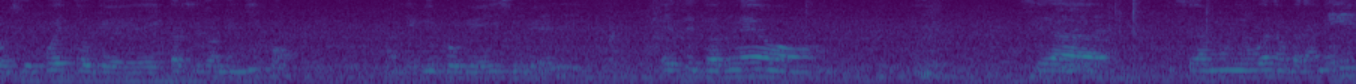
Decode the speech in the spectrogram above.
por supuesto que dedicárselo a mi equipo, al equipo que hizo que este torneo sea, muy bueno para mí,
